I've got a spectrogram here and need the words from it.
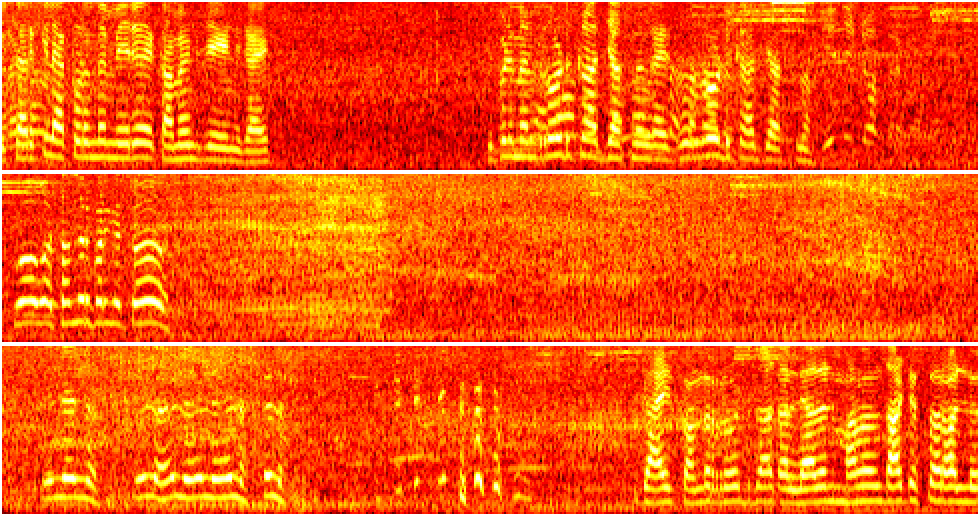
ఈ సర్కిల్ ఎక్కడుందో మీరే కమెంట్ చేయండి గాయస్ ఇప్పుడు మేము రోడ్ క్రాస్ చేస్తున్నాం గాయస్ రోడ్ క్రాస్ చేస్తున్నాం. ఓ తొందర పరిగెత్తు. గాయస్ తొందర రోడ్డు దాటాలి. లేదంటే మనల్ని దాటిస్తారు వాళ్ళు.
